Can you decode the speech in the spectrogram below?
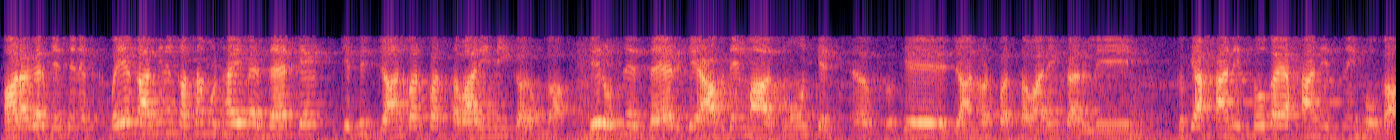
اور اگر کسی نے بھئی ایک آدمی نے قسم اٹھائی، میں زید کے کسی جانور پر سواری نہیں کروں گا۔ پھر اس نے زید کے عبد معذون کے جانور پر سواری کر لی۔ تو کیا خانص ہوگا یا خانص نہیں ہوگا؟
